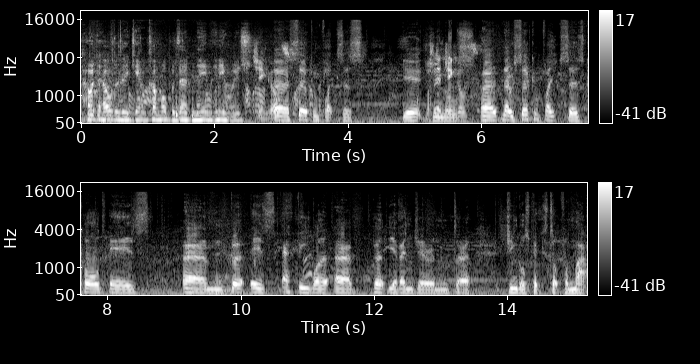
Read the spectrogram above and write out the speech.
How the hell did they come up with that name, anyways? Jingles. Uh, Circonflexes. Yeah, jingles. jingles. Uh, no, Circonflexes called his, um, but his FE one, uh, Bert the Avenger, and uh, Jingles picked it up from that.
